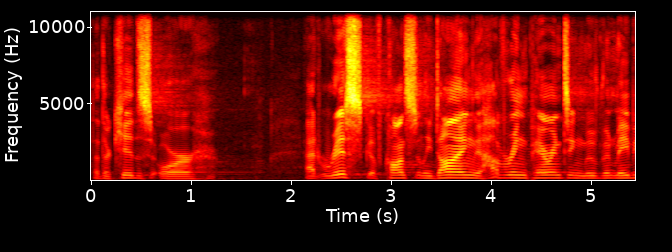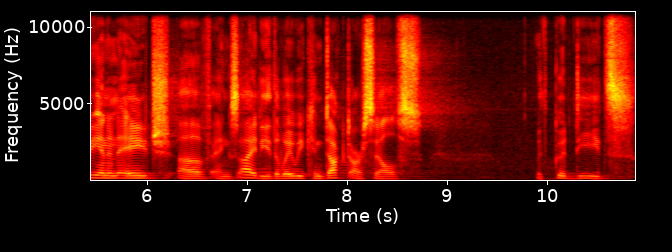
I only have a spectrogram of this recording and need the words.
that their kids are at risk of constantly dying, the hovering parenting movement, maybe in an age of anxiety, the way we conduct ourselves with good deeds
